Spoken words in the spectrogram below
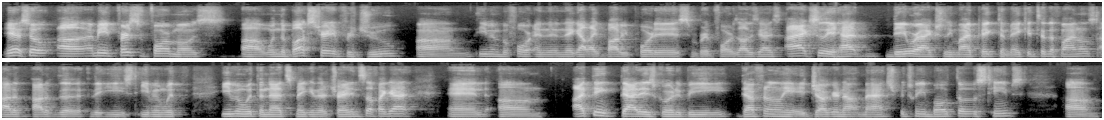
Yeah, so uh, I mean, first and foremost, uh, when the Bucks traded for Jrue, um, even before, and then they got like Bobby Portis and Bryn Forbes, all these guys. I actually had they were actually my pick to make it to the finals out of out of the the East, even with even with the Nets making their trade and stuff like that. And um, I think that is going to be definitely a juggernaut match between both those teams. Um,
